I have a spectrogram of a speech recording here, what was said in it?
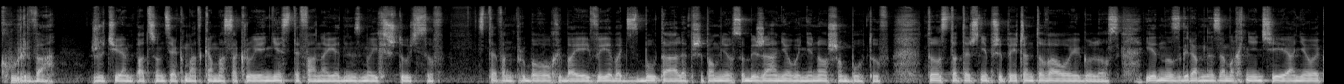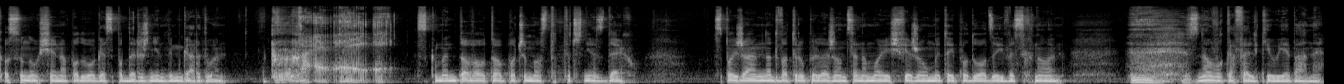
Kurwa! Rzuciłem patrząc jak matka masakruje nie Stefana jednym z moich sztućców. Stefan próbował chyba jej wyjebać z buta, ale przypomniał sobie, że anioły nie noszą butów. To ostatecznie przypieczętowało jego los. Jedno zgrabne zamachnięcie i aniołek osunął się na podłogę z poderżniętym gardłem. Skomentował to, po czym ostatecznie zdechł. Spojrzałem na dwa trupy leżące na mojej świeżo umytej podłodze i westchnąłem. Ech, znowu kafelki ujebane.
